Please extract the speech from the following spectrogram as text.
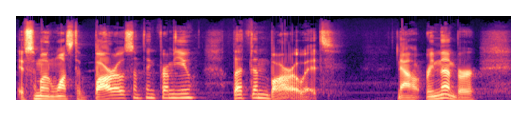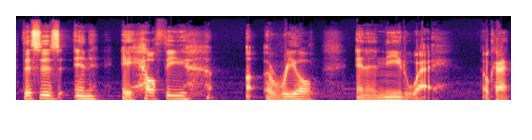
If someone wants to borrow something from you, let them borrow it. Now, remember, this is in a healthy, uh, a real, and a need way. Okay,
